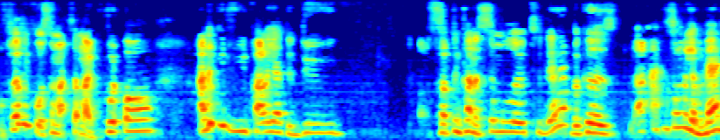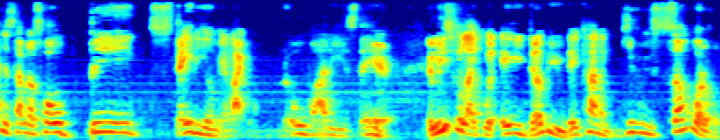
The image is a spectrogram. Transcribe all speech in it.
especially for something like football, I think you, probably have to do something kind of similar to that because I, I can only imagine just having this whole big stadium and like nobody is there. At least with like with AEW, they kind of give you somewhat of a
